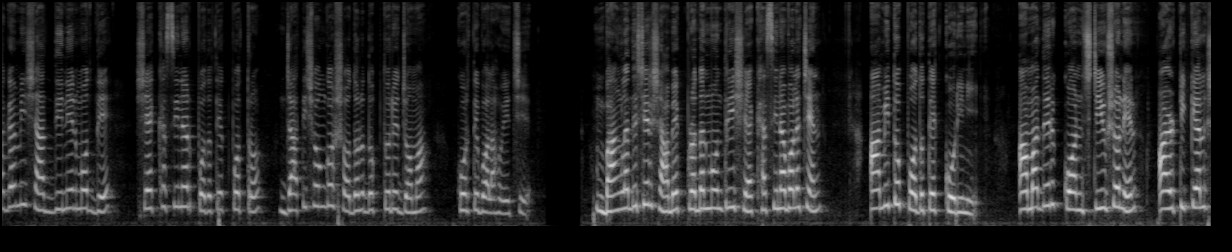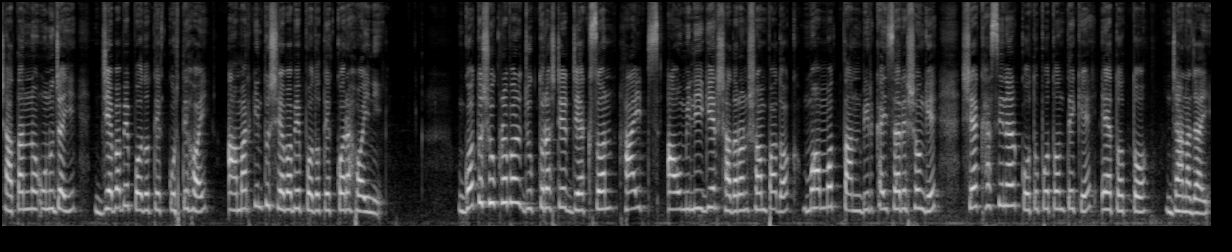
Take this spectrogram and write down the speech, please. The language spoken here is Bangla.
আগামী সাত দিনের মধ্যে শেখ হাসিনার পদত্যাগপত্র জাতিসংঘ সদর দপ্তরে জমা করতে বলা হয়েছে। বাংলাদেশের সাবেক প্রধানমন্ত্রী শেখ হাসিনা বলেছেন, আমি তো পদত্যাগ করিনি। আমাদের কনস্টিটিউশনের আর্টিকেল সাতান্ন অনুযায়ী যেভাবে পদত্যাগ করতে হয়, আমার কিন্তু সেভাবে পদত্যাগ করা হয়নি। গত শুক্রবার যুক্তরাষ্ট্রের জ্যাকসন হাইটস আওয়ামী লীগের সাধারণ সম্পাদক মোহাম্মদ তানবীর কাইসারের সঙ্গে শেখ হাসিনার কথোপকথন থেকে এ তথ্য জানা যায়।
